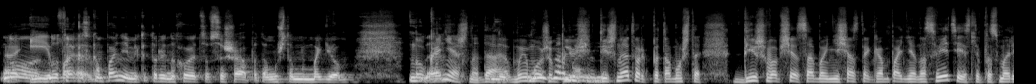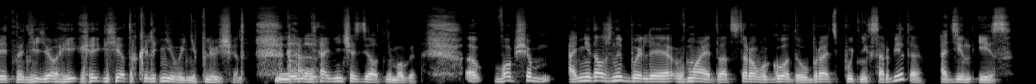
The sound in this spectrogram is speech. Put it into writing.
Но, и но только с компаниями, которые находятся в США, потому что мы могем. Ну, да? конечно, да. да. Мы ну, можем плющить Dish Network, потому что Dish вообще самая несчастная компания на свете, если посмотреть на нее, и, и ее только ленивый не плющит. Ну, да. Они ничего сделать не могут. Э, в общем, они должны были в мае 22 года убрать спутник с орбиты, один из,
